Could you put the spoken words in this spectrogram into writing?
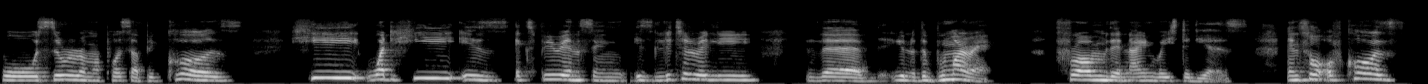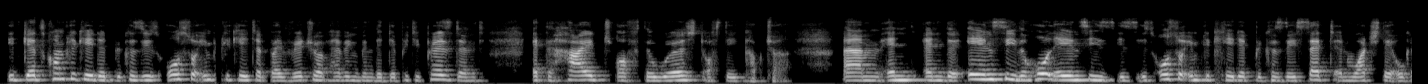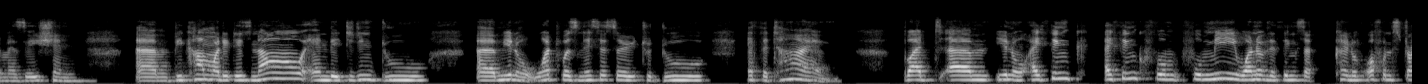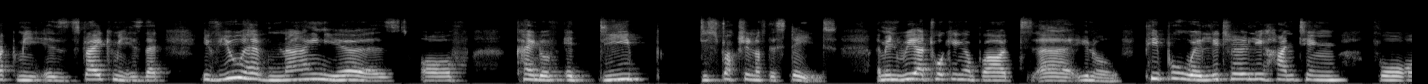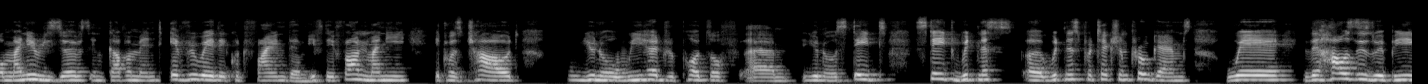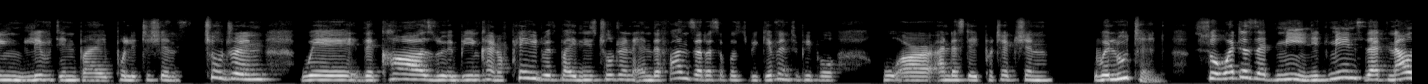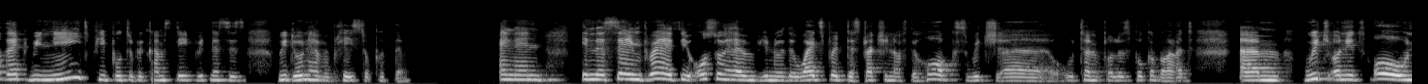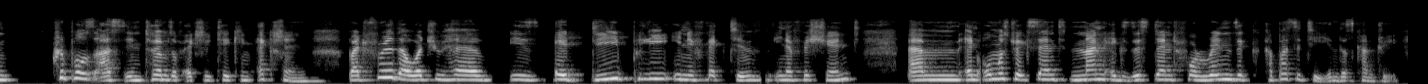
for Cyril Ramaphosa because he what he is experiencing is literally the you know the boomerang from the nine wasted years. And so of course it gets complicated because he's also implicated by virtue of having been the deputy president at the height of the worst of state capture. Um, and and the ANC, the whole ANC is, is, is also implicated because they sat and watched their organization um, become what it is now, and they didn't do um, you know, what was necessary to do at the time. But um, you know, I think I think for for me, one of the things that kind of often struck me is strike me is that if you have nine years of kind of a deep destruction of the state. I mean, we are talking about, uh, you know, people were literally hunting for money reserves in government everywhere they could find them. If they found money, it was child you know we had reports of um, you know state state witness uh, witness protection programs where the houses were being lived in by politicians children where the cars were being kind of played with by these children and the funds that are supposed to be given to people who are under state protection were looted. So what does that mean? It means that now that we need people to become state witnesses, we don't have a place to put them And then in the same breath, you also have, you know, the widespread destruction of the hawks, which uh, Utan Polo spoke about, um, which on its own cripples us in terms of actually taking action. But further, what you have is a deeply ineffective, inefficient, um, and almost to extent non-existent forensic capacity in this country.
